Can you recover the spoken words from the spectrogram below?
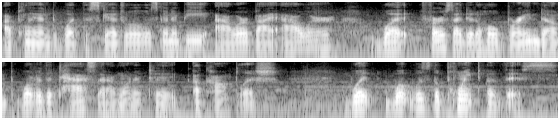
I planned what the schedule was going to be hour by hour. What first I did a whole brain dump. What were the tasks that I wanted to accomplish? What what was the point of this?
